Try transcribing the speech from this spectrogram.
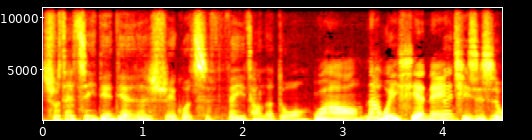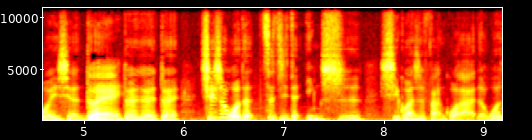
蔬菜，吃一点点，但是水果吃非常的多。哇哦，那危险呢、那其实是危险的。对。对对对，其实我的自己的饮食习惯是反过来的，我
